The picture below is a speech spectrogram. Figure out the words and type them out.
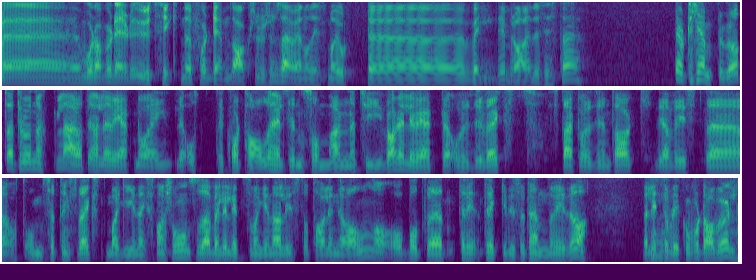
eh, hvordan vurderer du utsiktene for dem? da? Aksjelution er jo en av de som har gjort eh, veldig bra i det siste. De har gjort det kjempegodt. Jeg tror Nøkkelen er at de har levert nå egentlig åtte kvartaler. Helt siden sommeren 20 har de levert ordrevekst, sterkt ordreinntak. De har vist eh, omsetningsvekst, marginekspansjon. Så det er veldig lett som en generalist å ta linjalen og, og både trekke disse trendene videre. da. Det er lett mm. å bli komfortabel.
